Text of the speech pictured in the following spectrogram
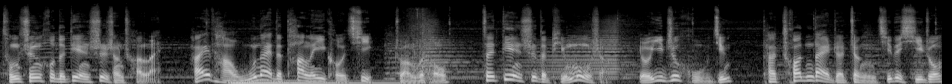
从身后的电视上传来，海獭无奈地叹了一口气，转过头。在电视的屏幕上，有一只虎鲸，它穿戴着整齐的西装，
